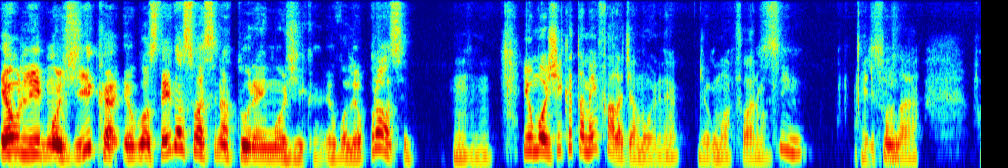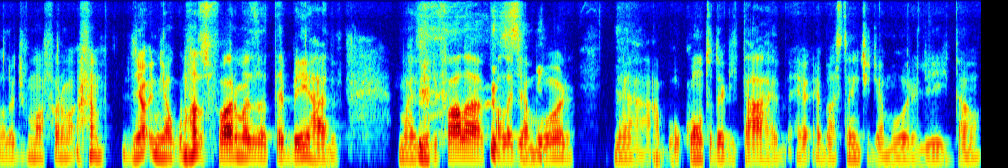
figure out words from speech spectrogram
Eu uhum. li Mojica, eu gostei da sua assinatura em Mojica. Eu vou ler o próximo. Uhum. E o Mojica também fala de amor, né? De alguma forma. Sim. Ele fala, fala de uma forma, de, em algumas formas até bem erradas, mas ele fala, fala de amor, né? o conto da guitarra é, é- é bastante de amor ali e tal,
